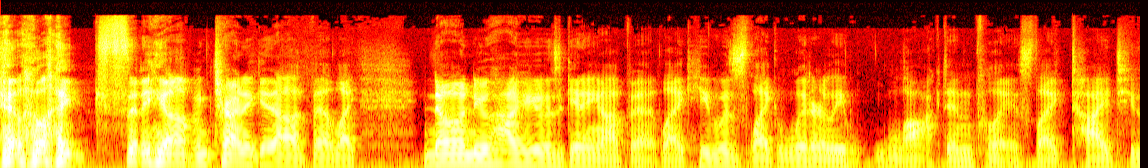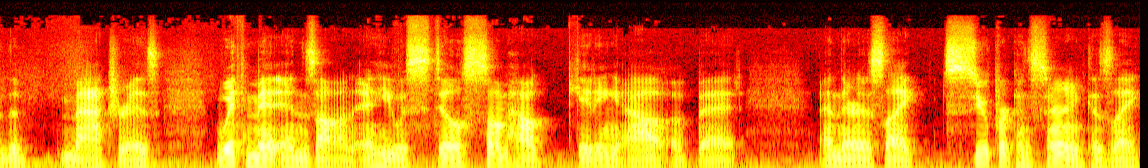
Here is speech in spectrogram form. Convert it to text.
and like sitting up and trying to get out of bed. Like no one knew how he was getting up it. like he was like literally locked in place like tied to the mattress with mittens on and he was still somehow getting out of bed and they're just like super concerned because like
